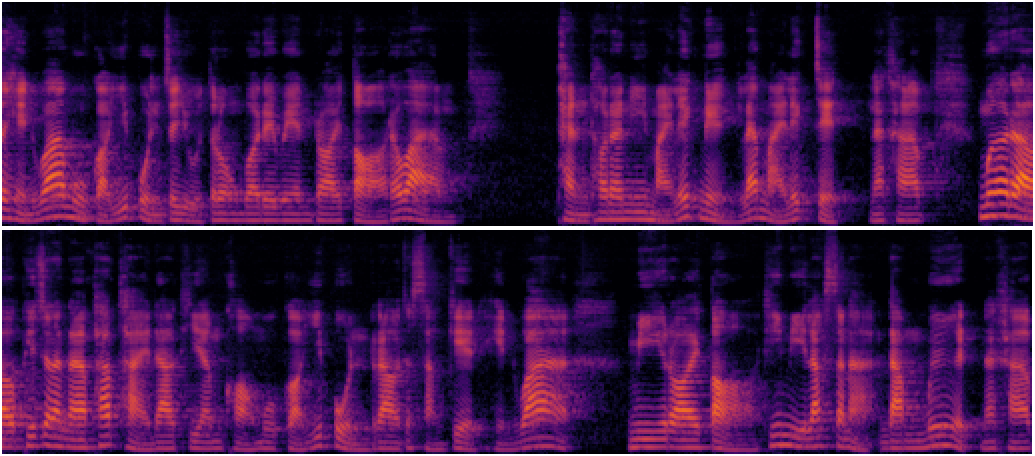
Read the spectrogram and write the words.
จะเห็นว่าหมู่เกาะญี่ปุ่นจะอยู่ตรงบริเวณรอยต่อระหว่าง แผ่นธรณีหมายเลข 1 และหมายเลข7นะครับเมื่อเราพิจารณาภาพถ่ายดาวเทียมของหมู่เกาะญี่ปุ่น เราจะสังเกตเห็นว่ามีรอยต่อที่มีลักษณะดำมืดนะครับ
